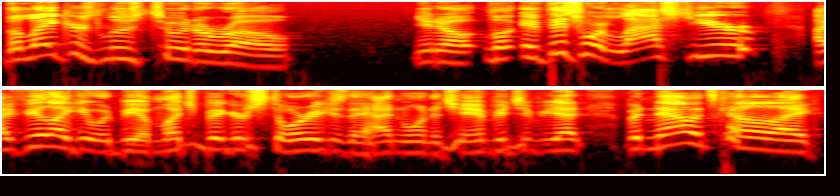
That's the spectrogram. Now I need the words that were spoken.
the Lakers lose two in a row. You know, look, if this were last year, I feel like it would be a much bigger story because they hadn't won a championship yet. But now it's kind of like,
